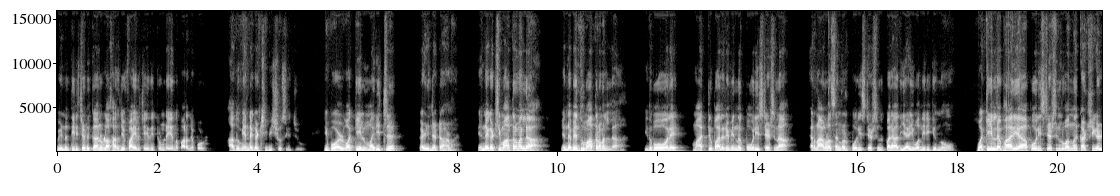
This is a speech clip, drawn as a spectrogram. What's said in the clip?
വീണ്ടും തിരിച്ചെടുക്കാനുള്ള ഹർജി ഫയൽ ചെയ്തിട്ടുണ്ട് എന്ന് പറഞ്ഞപ്പോൾ അതും എന്റെ കക്ഷി വിശ്വസിച്ചു. ഇപ്പോൾ വക്കീൽ മരിച്ച് കഴിഞ്ഞിട്ടാണ്. എന്റെ കക്ഷി മാത്രമല്ല എന്റെ ബന്ധു മാത്രമല്ല. ഇതുപോലെ മറ്റു പലരും ഇന്ന് പോലീസ് സ്റ്റേഷനിൽ എറണാകുളം സെൻട്രൽ പോലീസ് സ്റ്റേഷനിൽ പരാതിയായി വന്നിരിക്കുന്നു. വക്കീലിന്റെ ഭാര്യ പോലീസ് സ്റ്റേഷനിൽ വന്ന് കക്ഷികൾ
